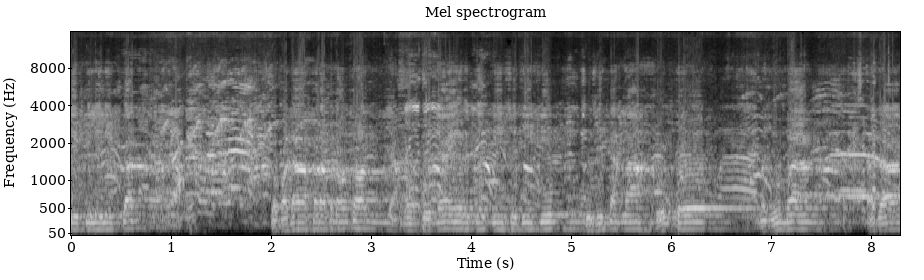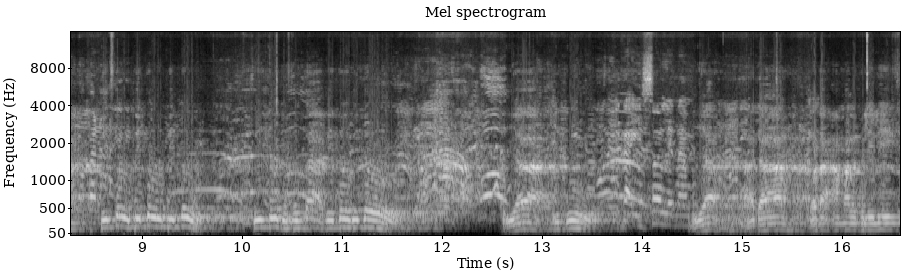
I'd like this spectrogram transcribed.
dikelilingkan kepada para penonton yang mempunyai rezeki sedikit. Sisihkanlah untuk menyumbang. Ada pintu pintu pintu pintu dibuka pintu pintu. Ya itu ya ada orang amal keliling.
